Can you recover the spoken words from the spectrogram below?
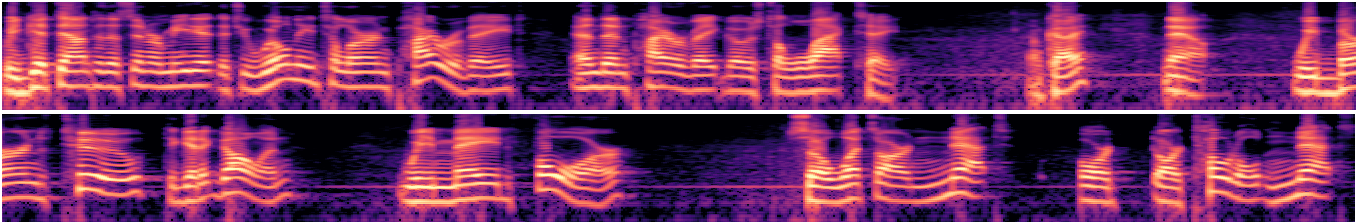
We get down to this intermediate that you will need to learn, pyruvate, and then pyruvate goes to lactate. Okay? Now, we burned two to get it going. We made four. So, what's our net or our total net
